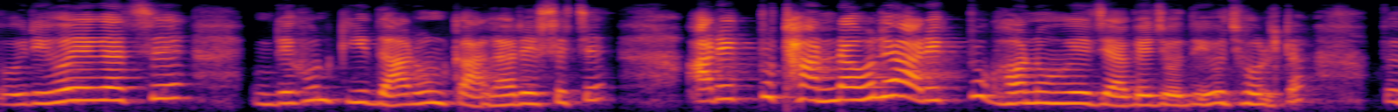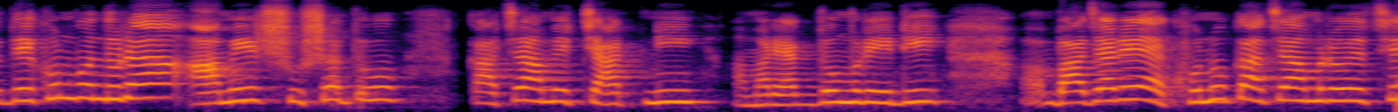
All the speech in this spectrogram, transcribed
তৈরি হয়ে গেছে। দেখুন কি দারুণ কালার এসেছে। আর একটু ঠান্ডা হলে আর একটু ঘন হয়ে যাবে যদিও ঝোলটা। তো দেখুন বন্ধুরা, আমের সুস্বাদু কাঁচা আমের চাটনি আমার একদম রেডি বাজারে এখনও কাঁচা আম রয়েছে।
